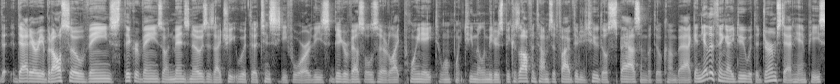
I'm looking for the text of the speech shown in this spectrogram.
th- that area, but also veins, thicker veins on men's noses. I treat with the 1064, these bigger vessels that are like 0.8 to 1.2 millimeters, because oftentimes at 532 they'll spasm, but they'll come back. And the other thing I do with the Dermstat handpiece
